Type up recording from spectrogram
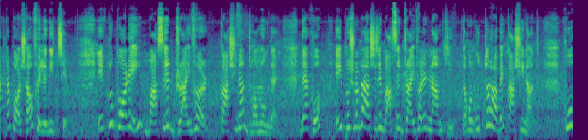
একটা পয়সাও ফেলে দিচ্ছে। একটু পরেই বাসের ড্রাইভার কাশীনাথ ধমক দেয়। দেখো, এই প্রশ্নটা আসে যে বাসের ড্রাইভারের নাম কি? তখন উত্তর হবে কাশীনাথ। খুব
